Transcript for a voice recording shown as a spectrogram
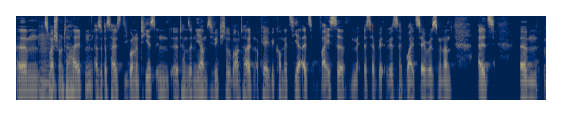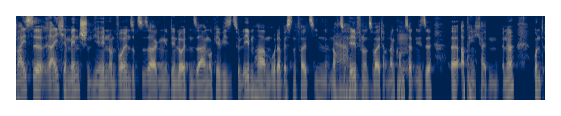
ähm, mhm. zum Beispiel unterhalten. Also das heißt, die Volunteers in äh, Tansania haben sich wirklich darüber unterhalten, okay, wir kommen jetzt hier als weiße, deshalb wird es halt White Saviorism genannt, als ähm, weiße, reiche Menschen hierhin und wollen sozusagen den Leuten sagen, okay, wie sie zu leben haben oder bestenfalls ihnen noch ja. zu helfen und so weiter. Und dann kommt es mhm. halt in diese äh, Abhängigkeiten. Ne? Und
